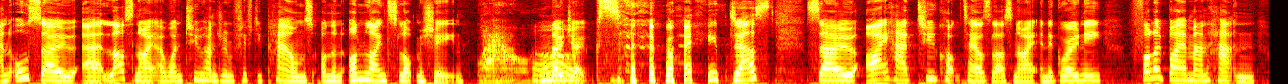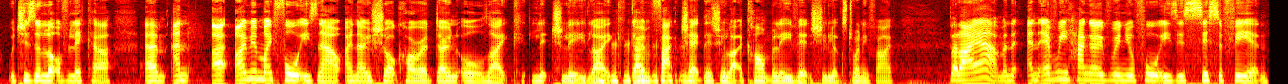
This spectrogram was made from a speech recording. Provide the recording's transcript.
And also, uh, last night I won £250 on an online slot machine. wow. No Oh. jokes. right? Just so I had two cocktails last night, a Negroni followed by a Manhattan, which is a lot of liquor. Um, and I, I'm in my 40s now. I know, shock horror. Don't all like literally like go and fact check this. You're like, I can't believe it. She looks 25. But I am. And, and every hangover in your 40s is Sisyphean.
